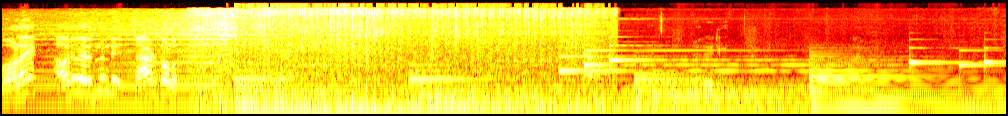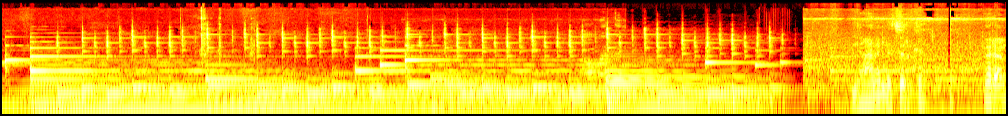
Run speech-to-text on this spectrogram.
മോളെ അവർ വരുന്നുണ്ട്. ചായ എടുത്തോളൂ. ഞാനല്ലേ ചെറുക്കൻ? വരാൻ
